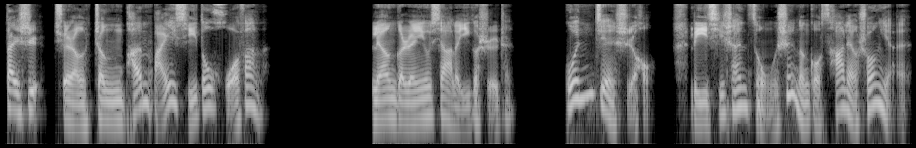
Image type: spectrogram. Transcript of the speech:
但是却让整盘白棋都活泛了。两个人又下了一个时辰，关键时候，李岐山总是能够擦亮双眼，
